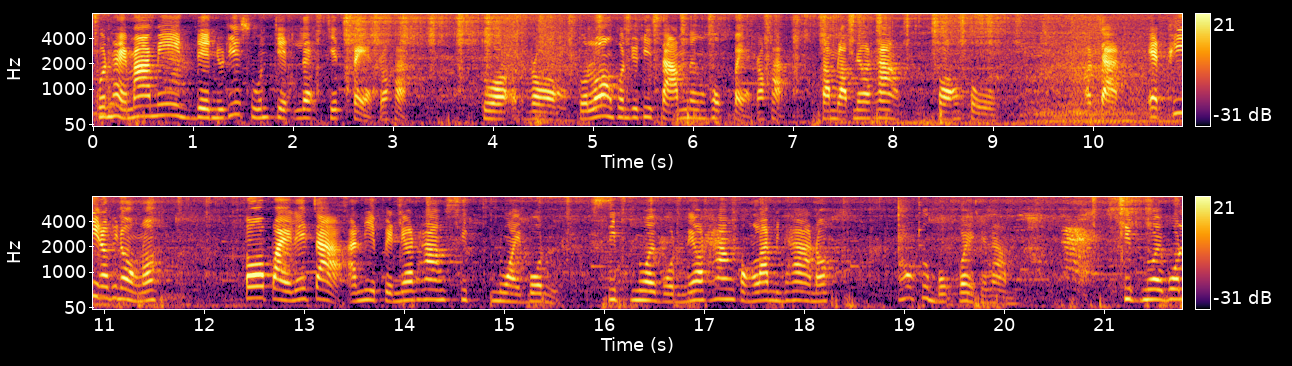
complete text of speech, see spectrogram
เพิ่นไหมามีเด่นอยู่ที่ 07 และ 78แล้วค่ะ ตัวรองตัวรองเพิ่นอยู่ที่ 3168แล้วค่ะสำหรับแนวทาง2ตัวอาจารย์แอดพี่เนาะพี่น้องเนาะต่อไปเลยจ้าอันนี้เป็นแนวทาง 10 หน่วยบน 10 หน่วยบนแนวทางของลามินทาเนาะเอาคือบกไว้แค่นำสิบหน่วยบน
